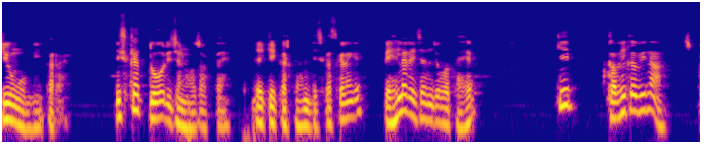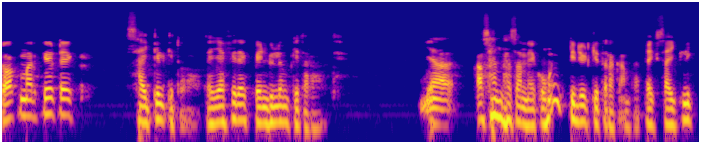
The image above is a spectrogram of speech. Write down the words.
क्यों मूव नहीं कर रहा है। इसका दो रीज़न हो सकता है। एक एक करके हम डिस्कस करेंगे। पहला रीज़न जो होता है कि कभी कभी ना स्टॉक मार्केट एक साइकिल की तरह होता है या फिर एक पेंडुलम की तरह होता है। या आसान भाषा में कहूँ पीरियड की तरह काम करता है, एक साइक्लिक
